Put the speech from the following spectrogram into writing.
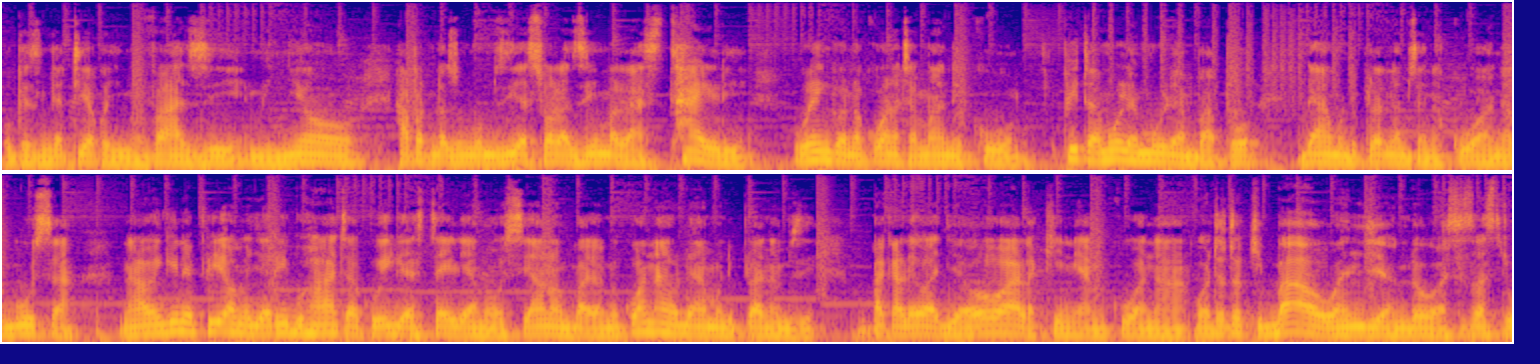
ukizingatia kwenye mavazi, minyoo. Hapa tunazungumzia swala zima la staili, Wengi wanakuwa wanatamani kupita mule mule ambapo Diamond Platnumz anakuwa anagusa, na wengine pia wamejaribu hata kuiga staili ya mahusiano ambayo amekuwa nayo Diamond Platnumz. Mpaka leo hajaoa, lakini amekuwa na watoto kibao wa nje ya ndoa. Sasa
